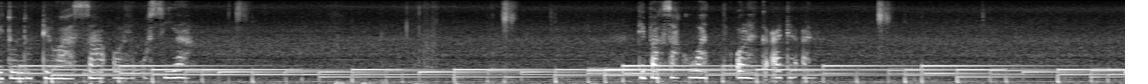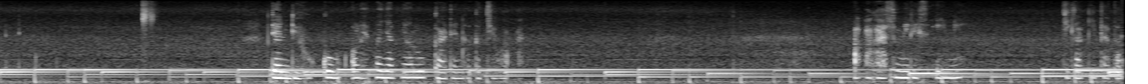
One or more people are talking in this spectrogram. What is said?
dituntut dewasa oleh usia. Dipaksa kuat oleh keadaan. Dan dihukum oleh banyaknya luka dan kekecewaan. Apakah semiris ini jika kita tahu?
